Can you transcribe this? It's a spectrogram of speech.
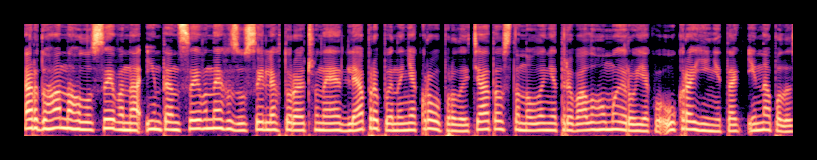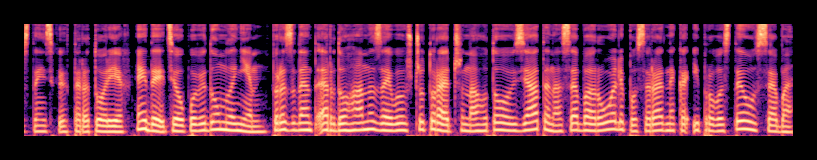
Ердоган наголосив на інтенсивних зусиллях Туреччини для припинення кровопролиття та встановлення тривалого миру як в Україні, так і на палестинських територіях. Йдеться у повідомленні. Президент Ердоган заявив, що Туреччина готова взяти на себе роль посередника і провести у себе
